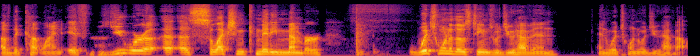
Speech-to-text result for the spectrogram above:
of the cut line. If mm-hmm. you were a, a selection committee member, which one of those teams would you have in, and which one would you have out?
